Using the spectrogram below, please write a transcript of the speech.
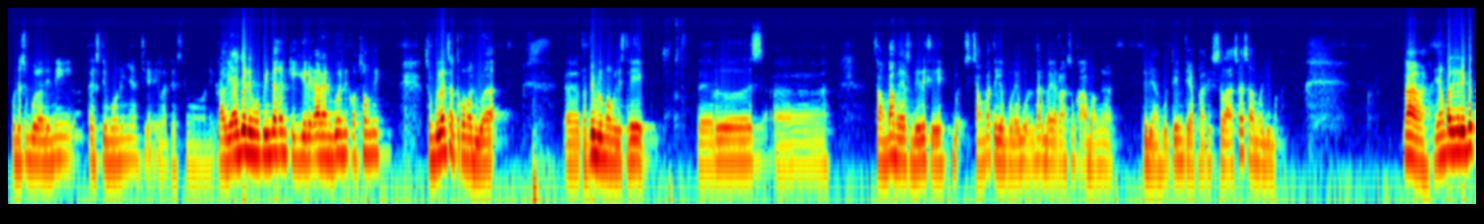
udah sebulan ini testimoninya cila testimoni. Kali aja yang mau pindah kan ke kiri kanan gue nih kosong nih. Sebulan 1,2 uh, tapi belum mau listrik terus uh, sampah bayar sendiri sih. Sampah tiga puluh ribu ntar bayar langsung ke abangnya. Itu diangkutin tiap hari Selasa sama Jumat. Nah, yang paling ribet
